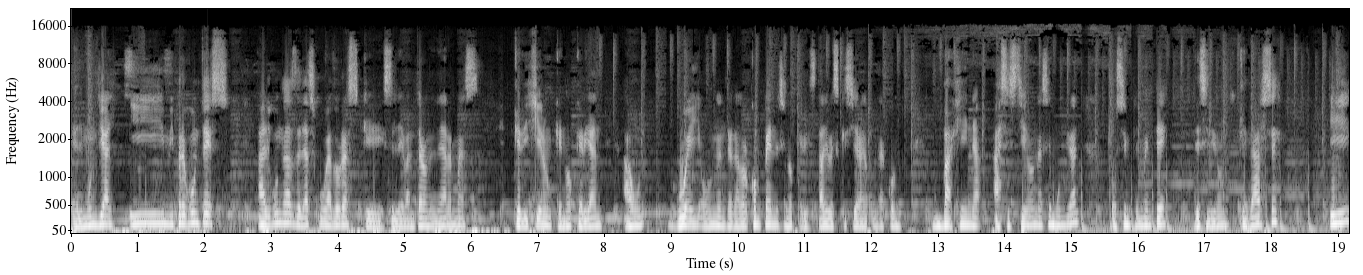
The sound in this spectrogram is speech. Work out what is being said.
el mundial. Y mi pregunta es, algunas de las jugadoras que se levantaron en armas, que dijeron que no querían a un güey o un entrenador con pene, sino que tal vez quisieran una con vagina, asistieron a ese mundial o simplemente decidieron quedarse y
